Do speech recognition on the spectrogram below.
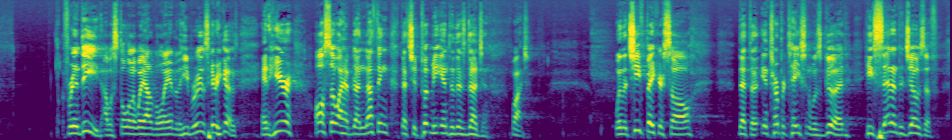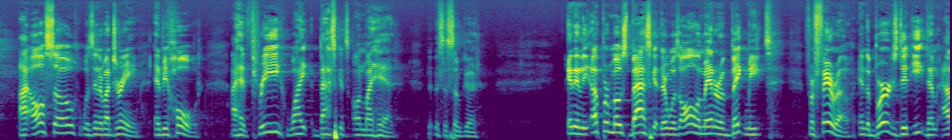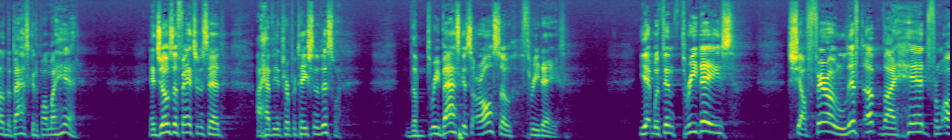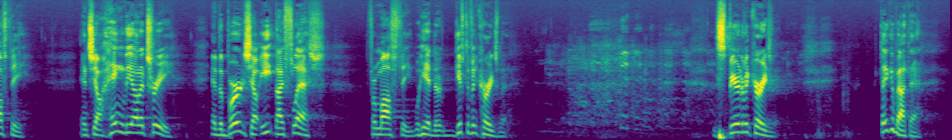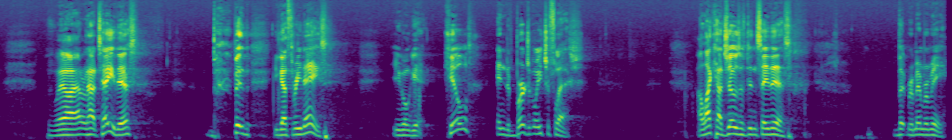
For indeed, I was stolen away out of the land of the Hebrews. Here he goes. And here also I have done nothing that should put me into this dungeon. Watch. When the chief baker saw that the interpretation was good, he said unto Joseph, I also was in my dream, and behold, I had three white baskets on my head. This is so good. And in the uppermost basket there was all the manner of baked meats for Pharaoh, and the birds did eat them out of the basket upon my head. And Joseph answered and said, I have the interpretation of this one. The three baskets are also three days. Yet within three days shall Pharaoh lift up thy head from off thee, and shall hang thee on a tree, and the birds shall eat thy flesh from off thee. Well, he had the gift of encouragement. the spirit of encouragement. Think about that. Well, I don't know how to tell you this, but you got three days. You're going to get killed, and the birds are going to eat your flesh. I like how Joseph didn't say this, but remember me.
